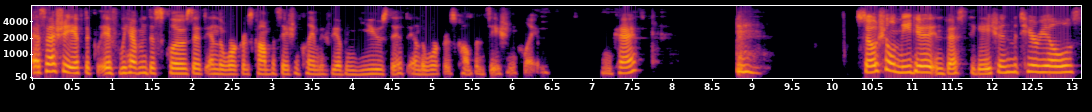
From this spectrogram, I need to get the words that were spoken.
especially if the if we haven't disclosed it in the workers' compensation claim, if we haven't used it in the workers' compensation claim. Okay. Social media investigation materials.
